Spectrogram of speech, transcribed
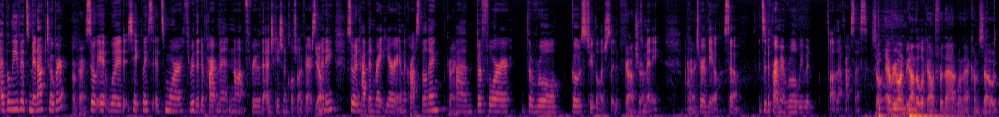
i believe it's mid-october Okay. So it would take place, it's more through the department, not through the Education and Cultural Affairs Yeah. Committee. So it happened right here in the Cross Building Okay. um, before the rule goes to the Legislative Gotcha. Committee um, Okay. to review. So it's a department rule, we would follow that process. So everyone be on the lookout for that when that comes out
